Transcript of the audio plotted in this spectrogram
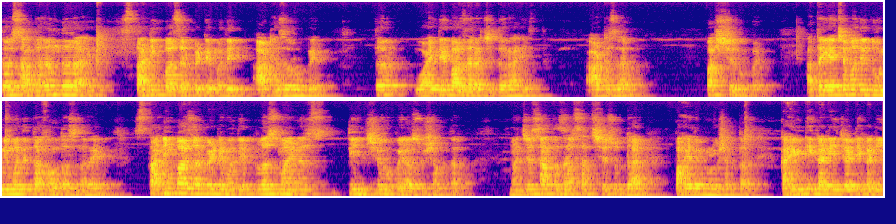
तर साधारण दर आहे स्थानिक बाजारपेठेमध्ये आठ हजार रुपये. तर वायदे बाजाराचे दर आहेत आठ हजार पाचशे रुपये. आता याच्यामध्ये दोन्हीमध्ये तफावत असणार आहे. स्थानिक बाजारपेठेमध्ये प्लस मायनस तीनशे रुपये असू शकतात. म्हणजे सात हजार सातशे सुद्धा पाहायला मिळू शकतात. काही ठिकाणी ज्या ठिकाणी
